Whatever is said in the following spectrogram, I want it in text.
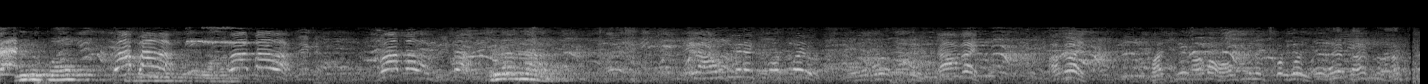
velho! Vá, bala! Vá, bala! Vá, bala! Bruna! Olha, a um minute çıkartmayın. Ağay! Ağay! Kaçın ama altı minute çıkartmayın. Evet, artık, artık.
